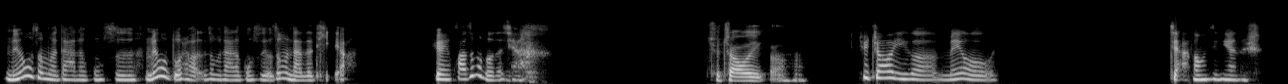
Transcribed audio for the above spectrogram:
没有这么大的公司，没有多少这么大的公司有这么大的体量，愿意花这么多的钱 去招一个，去招一个没有甲方经验的人。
